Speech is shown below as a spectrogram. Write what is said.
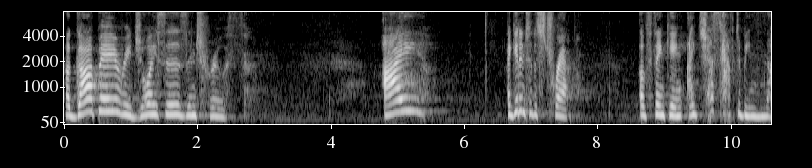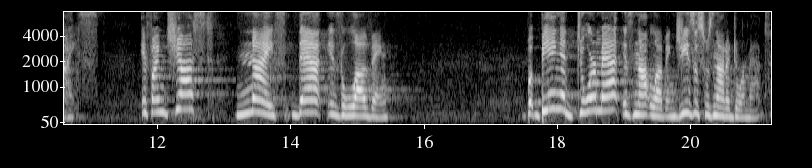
agape rejoices in truth. I, I get into this trap of thinking, I just have to be nice. If I'm just nice, that is loving. But being a doormat is not loving. Jesus was not a doormat.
